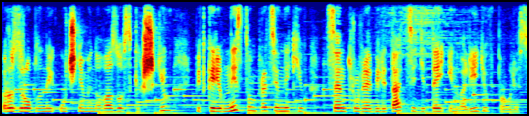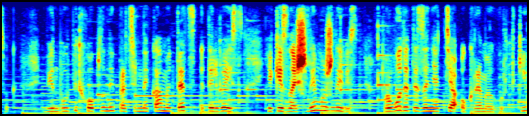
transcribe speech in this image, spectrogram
розроблений учнями новоазовських шкіл під керівництвом працівників Центру реабілітації дітей-інвалідів Пролісок. Він був підхоплений працівниками ТЕЦ Едельвейс, які знайшли можливість проводити заняття окремих гуртків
